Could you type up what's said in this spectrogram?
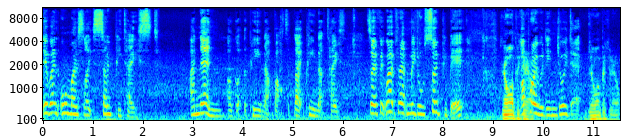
it went almost like soapy taste. And then I got the peanut butter, like peanut taste. So if it weren't for that middle soapy bit, you know what I'm picking I out? probably would have enjoyed it. Do you know what I'm picking out?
